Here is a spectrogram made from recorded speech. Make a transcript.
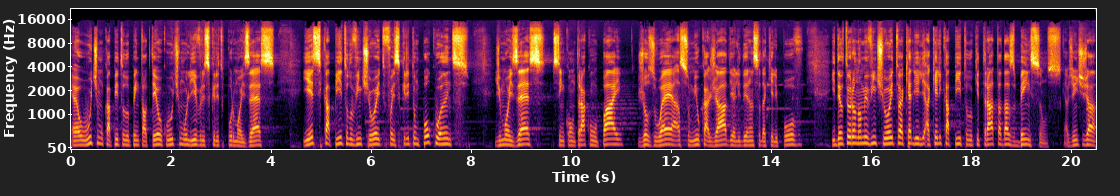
é o último capítulo do Pentateuco, o último livro escrito por Moisés. E esse capítulo 28 foi escrito um pouco antes de Moisés se encontrar com o pai, Josué assumir o cajado e a liderança daquele povo. E Deuteronômio 28 é aquele, aquele capítulo que trata das bênçãos. A gente já,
